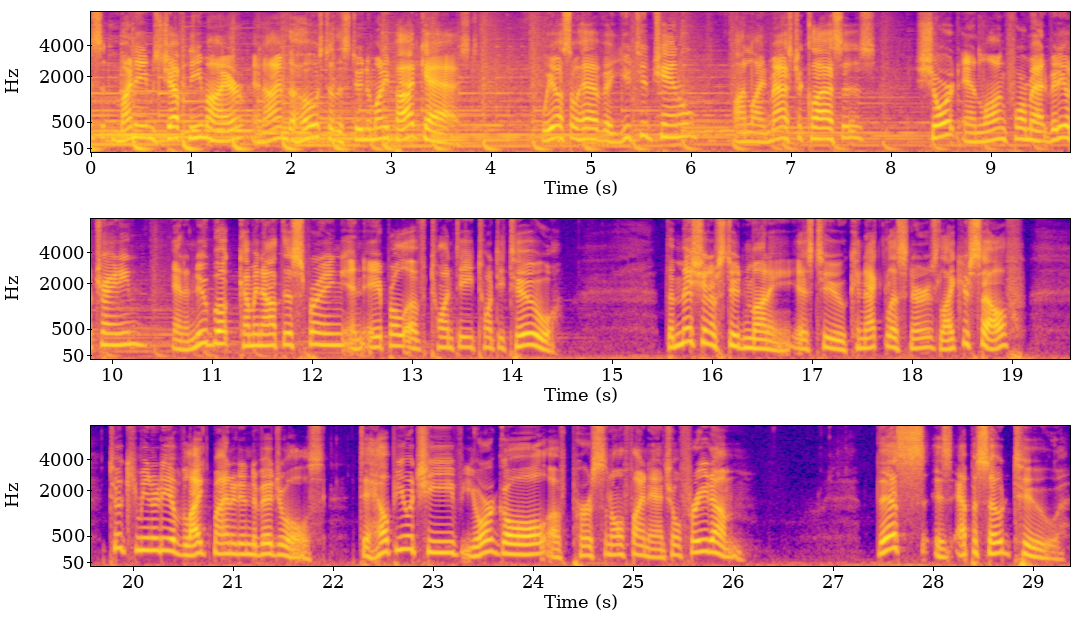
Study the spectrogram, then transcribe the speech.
guys. My name's Jeff Niemeyer, and I'm the host of the Student Money podcast. We also have a YouTube channel, online masterclasses, short and long format video training, and a new book coming out this spring in April of 2022. The mission of Student Money is to connect listeners like yourself to a community of like minded individuals to help you achieve your goal of personal financial freedom. This is episode two.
